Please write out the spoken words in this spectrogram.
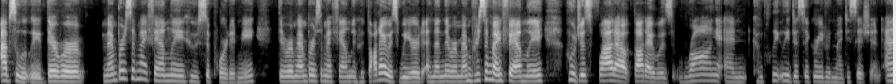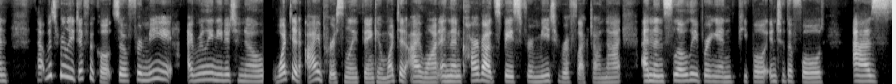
absolutely there were members of my family who supported me. There were members of my family who thought I was weird. And then there were members of my family who just flat out thought I was wrong and completely disagreed with my decision. And that was really difficult. So for me, I really needed to know what did I personally think and what did I want? And then carve out space for me to reflect on that. And then slowly bring in people into the fold as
